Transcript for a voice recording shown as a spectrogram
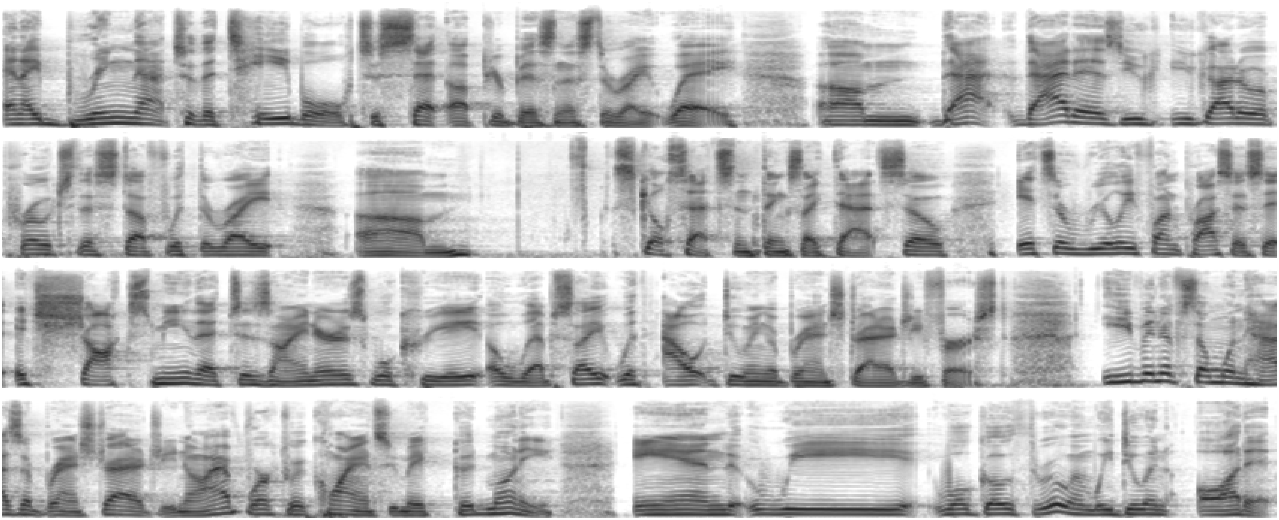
And I bring that to the table to set up your business the right way. Um, that that is you you got to approach this stuff with the right um, skill sets and things like that. So it's a really fun process. It, it, shocks me that designers will create a website without doing a brand strategy first. Even if someone has a brand strategy. Now, I've worked with clients who make good money and we will go through and we do an audit.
